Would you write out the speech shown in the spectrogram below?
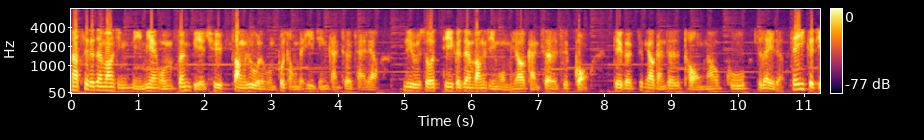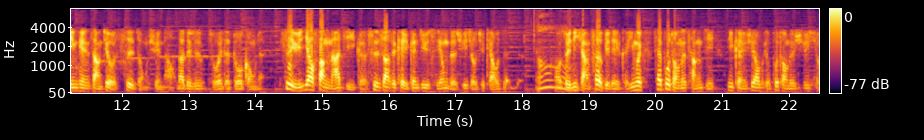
那四个正方形里面，我们分别去放入了我们不同的易经感测材料。例如说，第一个正方形我们要感测的是汞，第二个要感测的是铜，然后钴之类的。这一个晶片上就有四种讯号，那这就是所谓的多功能。至于要放哪几个，事实上是可以根据使用者需求去调整的哦。所以你想特别的也可以，因为在不同的场景，你可能需要有不同的需求，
